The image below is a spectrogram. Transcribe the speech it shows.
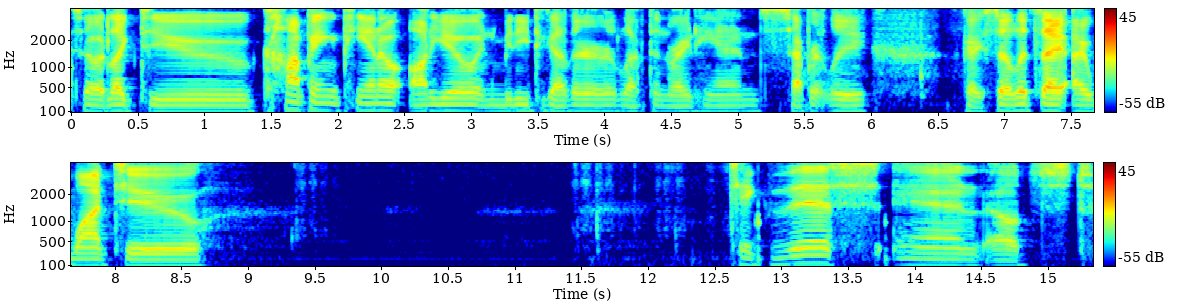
so I'd like to comping piano, audio, and MIDI together, left and right hand separately. Okay, so let's say I want to take this and I'll just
